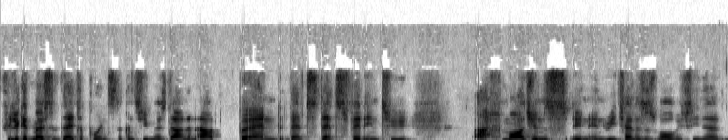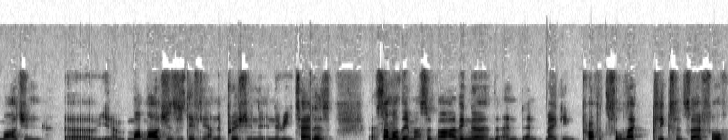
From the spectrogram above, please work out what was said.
if you look at most of the data points, the consumer is down and out, and that's that's fed into uh, margins in, in retailers as well. We've seen a margin, uh, you know, margins is definitely under pressure in the, in the retailers. Uh, some of them are surviving and, and, and making profits still, like clicks and so forth,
